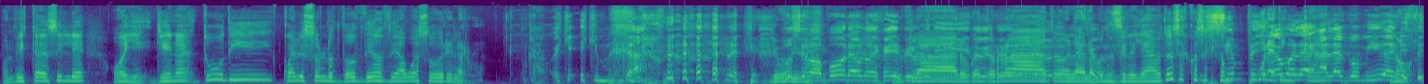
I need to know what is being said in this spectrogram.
Volviste a decirle, oye, llena, tú di cuáles son los dos dedos de agua sobre el arroz. Claro, es que es que es muy caro. Yo o se evapora o lo dejáis en el Claro, cuánto rato, la, la potencia de la llama, todas esas cosas que son Siempre pura llegamos a la, a la comida No, en este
